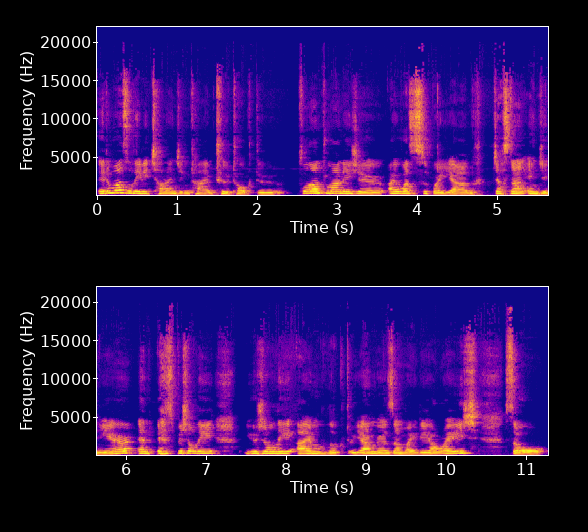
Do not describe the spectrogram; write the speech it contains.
it was a really challenging time to talk to plant manager. I was super young, just an engineer, and especially usually I'm looked younger than my real age. So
